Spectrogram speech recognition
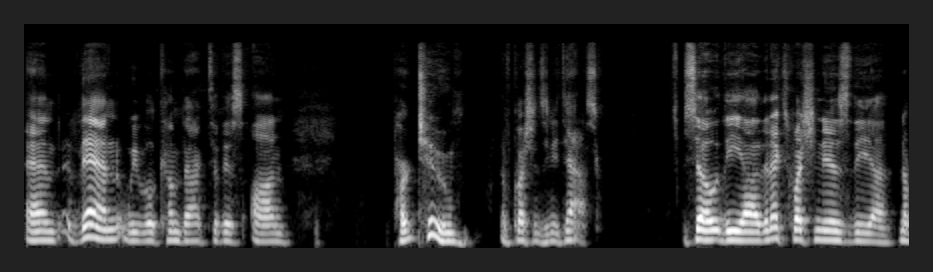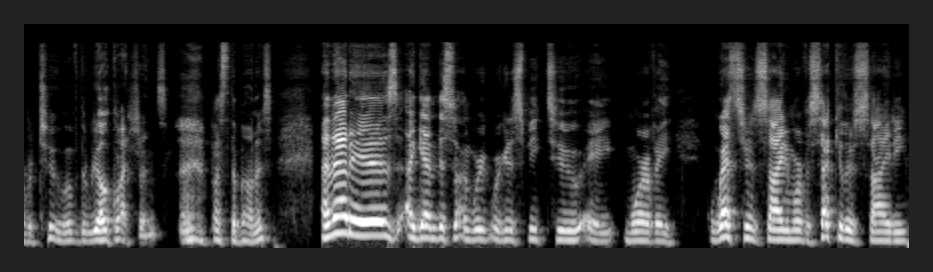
and then we will come back to this on part two of questions you need to ask. So the uh, the next question is the uh, number two of the real questions, plus the bonus, and that is again this one we're we're going to speak to a more of a Western society, more of a secular society,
